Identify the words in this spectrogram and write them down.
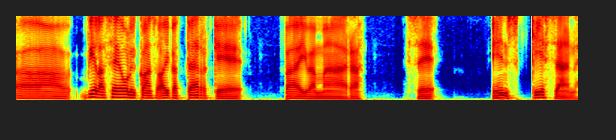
Ää, vielä se oli kanssa aika tärkeä päivämäärä, se ensi kesän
